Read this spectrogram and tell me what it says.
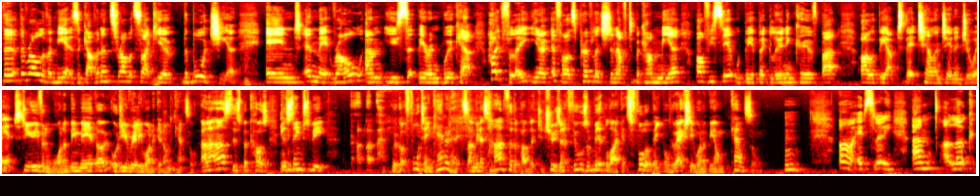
the, the role of a mayor is a governance role. It's like you're the board chair. And in that role, um, you sit there and work out, hopefully, you know, if I was privileged enough to become mayor, obviously it would be a big learning curve, but I would be up to that challenge and enjoy it. Do you even want to be mayor though, or do you really want to get onto council? And I ask this because there seems to be. Uh, we've got 14 candidates. I mean, it's hard for the public to choose, and it feels a bit like it's full of people who actually want to be on council. Oh, absolutely. Um, uh, look,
